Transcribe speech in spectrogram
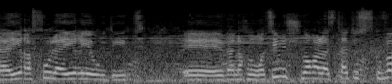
העיר עפולה עיר יהודית, ואנחנו רוצים לשמור על הסטטוס קוו.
